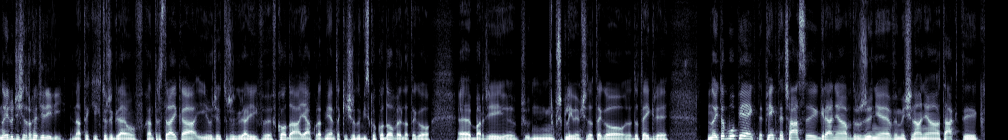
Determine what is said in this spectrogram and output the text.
No i ludzie się trochę dzielili na takich, którzy grają w Counter-Strike'a i ludzie, którzy grali w koda. Ja akurat miałem takie środowisko kodowe, dlatego bardziej przykleiłem się do tego, do tej gry. No i to było piękne. Piękne czasy grania w drużynie, wymyślania taktyk,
